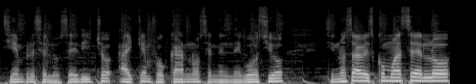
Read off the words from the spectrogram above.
siempre se los he dicho, hay que enfocarnos en el negocio. Si no sabes cómo hacerlo,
